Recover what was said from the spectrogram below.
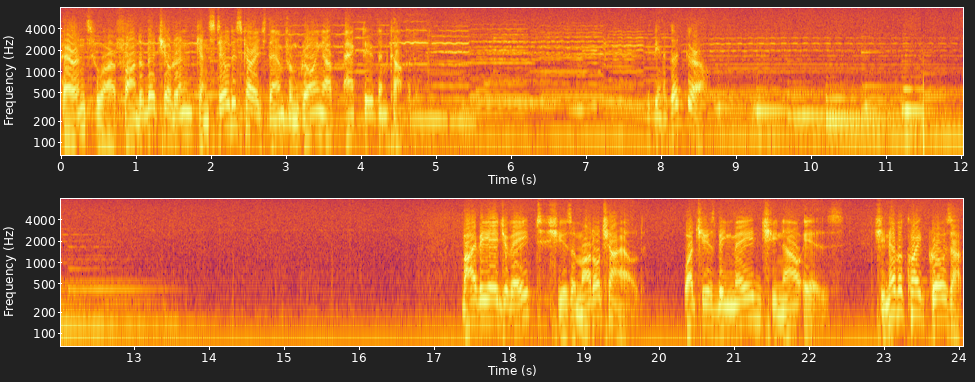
Parents who are fond of their children can still discourage them from growing up active and competent. You've been a good girl. By the age of eight, she is a model child. What she has been made, she now is. She never quite grows up.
